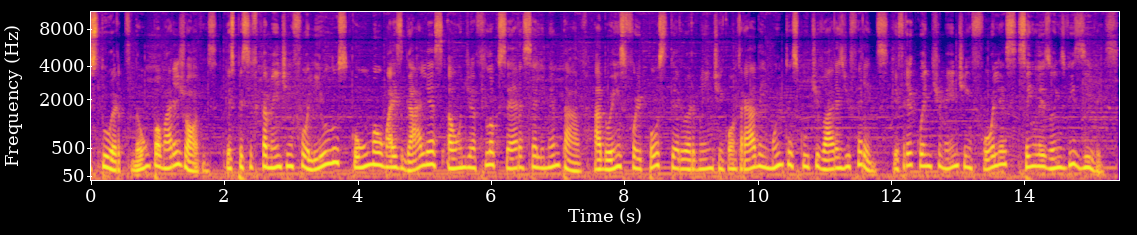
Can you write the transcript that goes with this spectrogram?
Stuart, não pomares jovens, especificamente em folíolos com uma ou mais galhas aonde a filoxera se alimentava. A doença foi posteriormente encontrada em muitas cultivares diferentes e frequentemente em folhas sem lesões visíveis.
